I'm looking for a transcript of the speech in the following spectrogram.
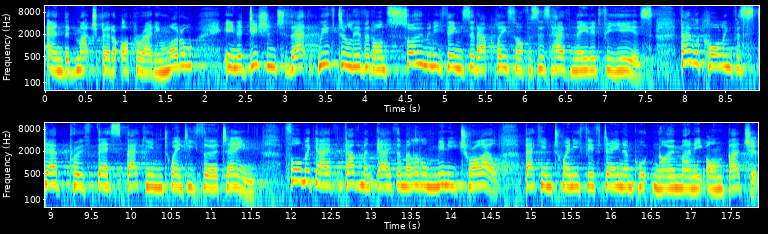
and the much better operating model. In addition to that, we've delivered on so many things that our police officers have needed for years. They were calling for stab-proof vests back in 2013. Former gave, government gave them a little mini trial back in 2015 and put no money on budget.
